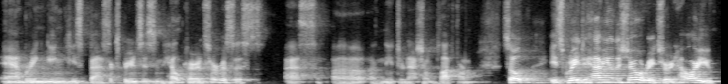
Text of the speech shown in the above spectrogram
and bringing his past experiences in healthcare and services as uh, an international platform. So it's great to have you on the show, Richard. How are you?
